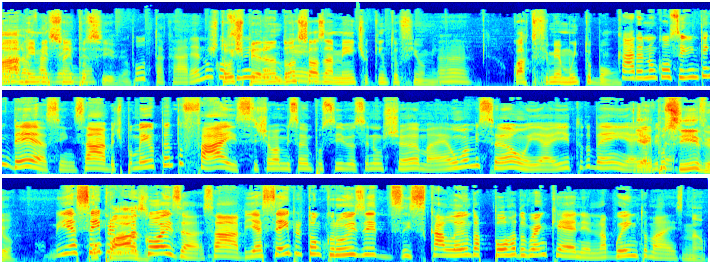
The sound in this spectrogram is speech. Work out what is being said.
amarro em Missão fazendo. Impossível. Puta, cara, eu não Estou esperando entender. ansiosamente o quinto filme. Ah. Quarto filme é muito bom. Cara, eu não consigo entender, assim, sabe? Tipo, meio tanto faz se chama Missão Impossível, se não chama. É uma missão, e aí tudo bem. E, aí E é vida- impossível. E é sempre a mesma coisa, sabe? E é sempre Tom Cruise escalando a porra do Grand Canyon. Não aguento mais. Não,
